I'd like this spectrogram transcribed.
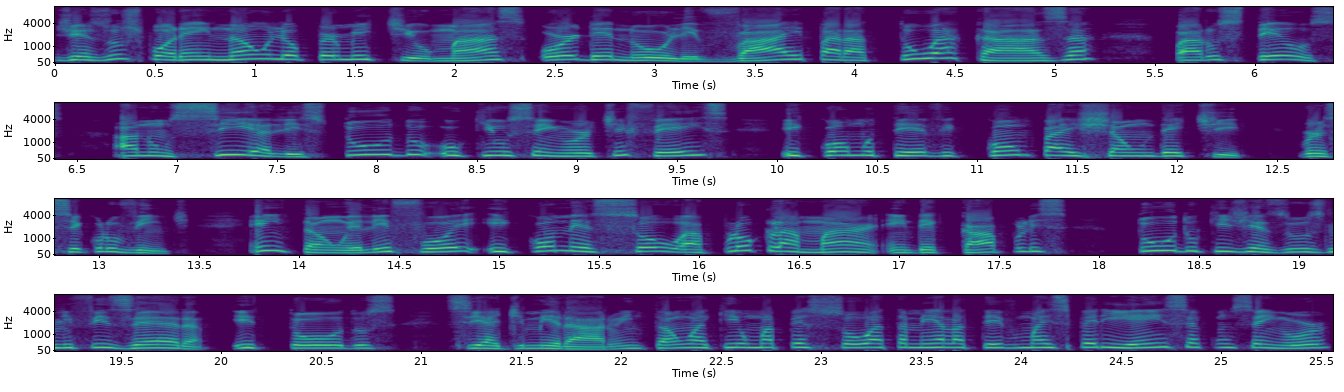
Jesus, porém, não lhe permitiu, mas ordenou-lhe: Vai para a tua casa, para os teus, anuncia-lhes tudo o que o Senhor te fez e como teve compaixão de ti. Versículo 20. Então ele foi e começou a proclamar em Decápolis tudo que Jesus lhe fizera e todos se admiraram. Então aqui uma pessoa também ela teve uma experiência com o Senhor.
